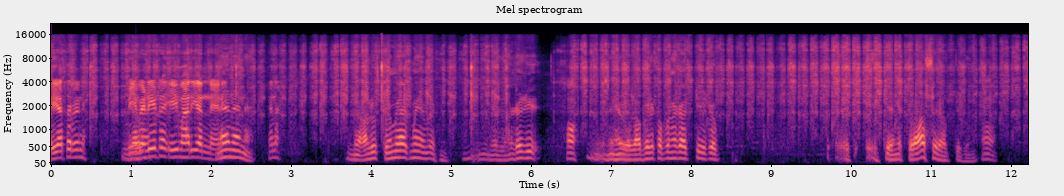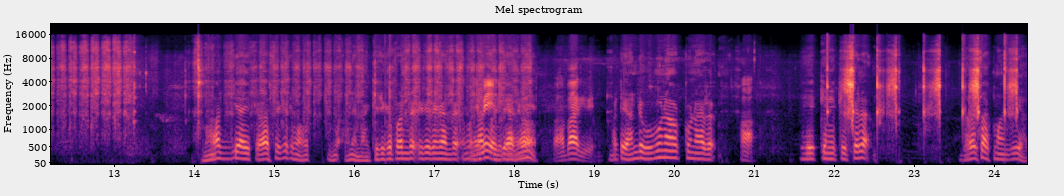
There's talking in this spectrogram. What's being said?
ඒ අතරනේ. මේ වැඩේට ඒම හරියන්නේ නෑ. නැහැ නෑ නෑ. නේ මේ අලුත් ක්‍රමයක් මේ ළඟදී ඔව් මේ රබර් කපන කට්ටියට ඒ කියන්නේ ක්ලාස් එකක් තිබුණා. ක්ලාස් එකට මම අනේ මම කිරි කපන්න ඉගෙන ගන්න මට යන්න වුණාවක් වුණා අර ආ. ඒ කෙනෙක් එක්කලා දවසක් මම ගියා.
